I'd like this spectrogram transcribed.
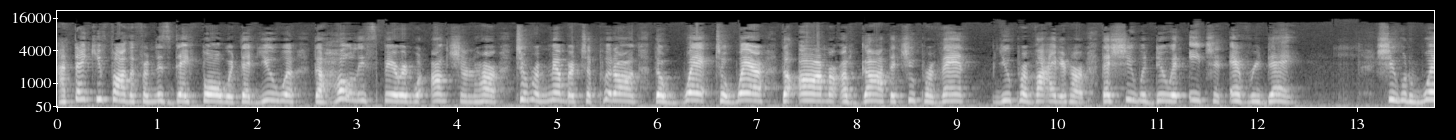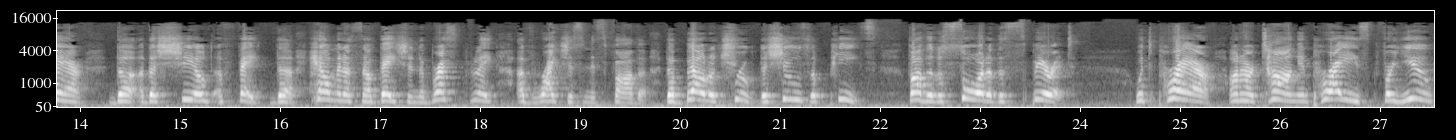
I thank you, Father, from this day forward that you will, the Holy Spirit will unction her to remember to put on the to wear the armor of God that you prevent you provided her, that she would do it each and every day. She would wear the, the shield of faith, the helmet of salvation, the breastplate of righteousness, Father, the belt of truth, the shoes of peace, Father, the sword of the Spirit, with prayer on her tongue and praise for you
